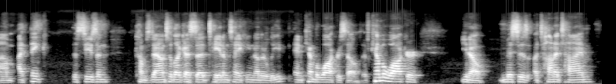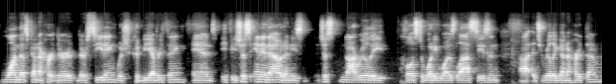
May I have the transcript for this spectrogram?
Um, I think the season comes down to, like I said, Tatum taking another leap and Kemba Walker's health. If Kemba Walker, you know, misses a ton of time, one that's going to hurt their their seating, which could be everything. And if he's just in and out and he's just not really close to what he was last season, uh, it's really going to hurt them.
